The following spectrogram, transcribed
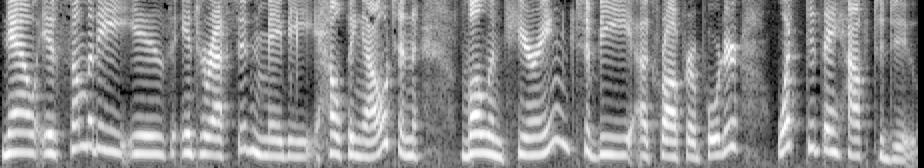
Now, if somebody is interested in maybe helping out and volunteering to be a crop reporter, what did they have to do?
